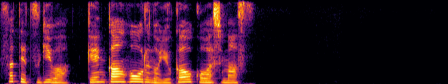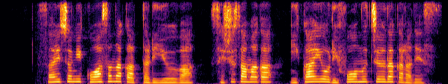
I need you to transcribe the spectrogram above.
さて次は玄関ホールの床を壊します。最初に壊さなかった理由は、施主様が2階をリフォーム中だからです。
